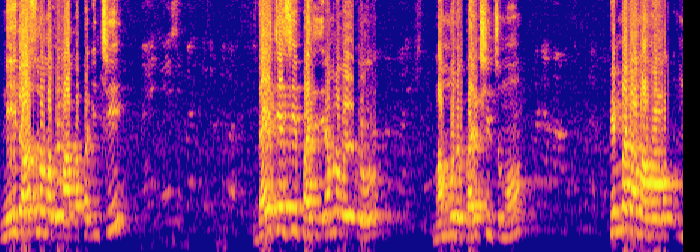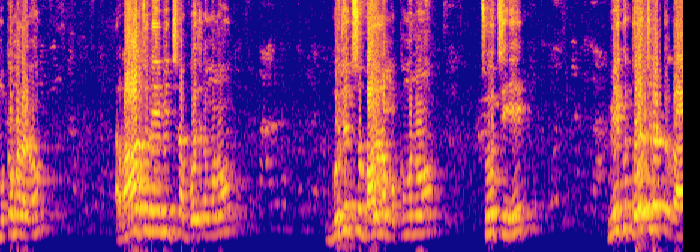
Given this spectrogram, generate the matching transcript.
నీ దాసులమకు మాకు అప్పగించి దయచేసి పది దినముల వరకు మమ్మును పరీక్షించుము. పిమ్మట మా ముఖములను రాజు నియమించిన భోజనమును భుజించు బాలుల ముఖమును చూచి మీకు తోచినట్టుగా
